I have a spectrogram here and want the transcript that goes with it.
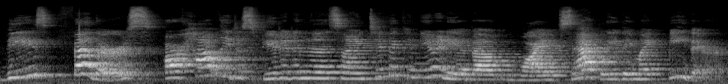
These feathers are hotly disputed in the scientific community about why exactly they might be there.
